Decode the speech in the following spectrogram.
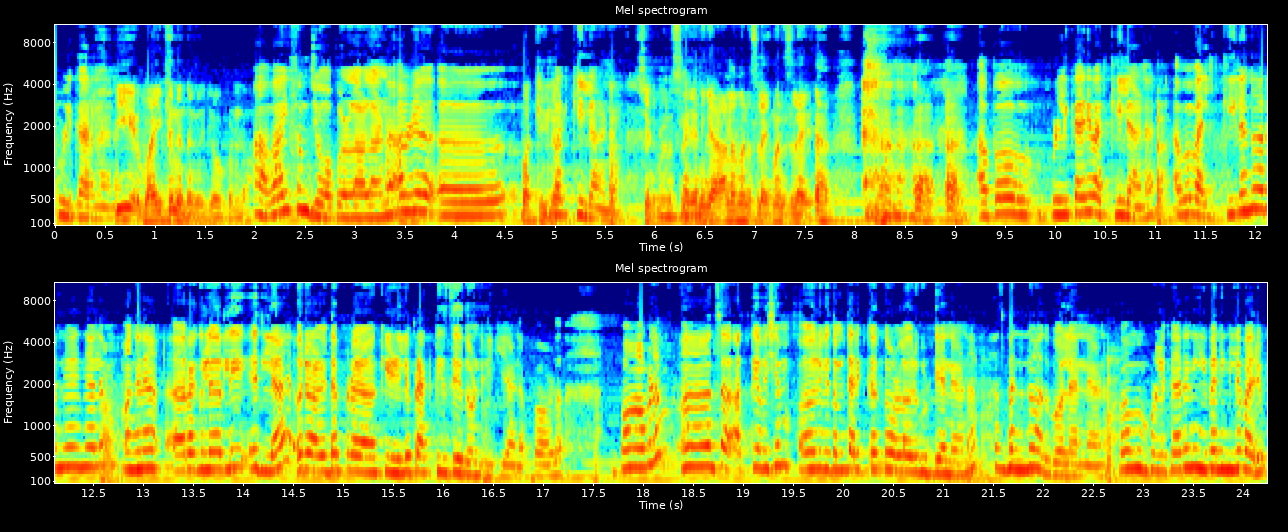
പുള്ളിക്കാരനാണ്. ഈ വൈഫിന് എന്തെങ്കിലും ജോബ് ഉണ്ടോ? ആ വൈഫും ജോബ് ഉള്ള ആളാണ്. അവർ വക്കീലാണ്. ശരി മനസ്സിലായി. എനിക്ക് ആളെ മനസ്സിലായി മനസ്സിലായി. അപ്പോ പുള്ളിക്കാരി വക്കീലാണ്. അപ്പൊ വക്കീൽ എന്ന് പറഞ്ഞു കഴിഞ്ഞാലും അങ്ങനെ റെഗുലർലി ഇല്ല. ഒരാളുടെ കീഴിൽ പ്രാക്ടീസ് ചെയ്തുകൊണ്ടിരിക്കുകയാണ് അപ്പൊ അവൾ അപ്പൊ അവളും അത്യാവശ്യം ഒരുവിധം തിരക്കൊക്കെ ഉള്ള ഒരു കുട്ടി തന്നെയാണ്. ഹസ്ബൻഡിനും അതുപോലെ തന്നെയാണ്. അപ്പം പുള്ളിക്കാരൻ ഈവനിങ്ങിൽ വരും.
